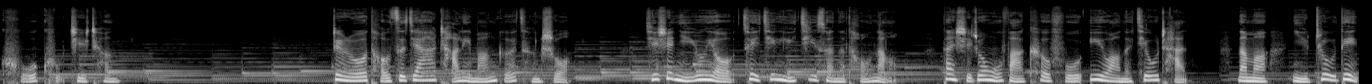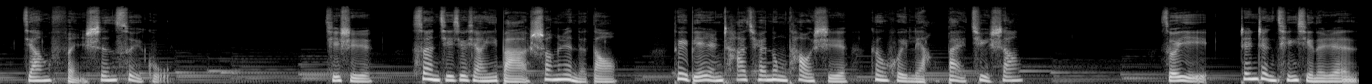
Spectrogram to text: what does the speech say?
苦苦支撑。正如投资家查理芒格曾说：“即使你拥有最精于计算的头脑，但始终无法克服欲望的纠缠，那么你注定将粉身碎骨。”其实，算计就像一把双刃的刀，对别人插圈弄套时，更会两败俱伤。所以，真正清醒的人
